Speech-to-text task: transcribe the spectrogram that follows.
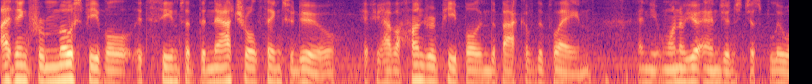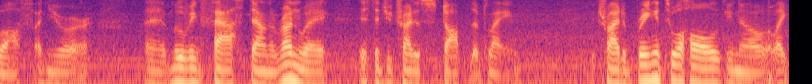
I think for most people, it seems that the natural thing to do if you have 100 people in the back of the plane and you, one of your engines just blew off and you're uh, moving fast down the runway, is that you try to stop the plane. You try to bring it to a halt, you know, like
